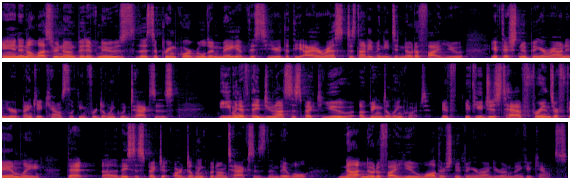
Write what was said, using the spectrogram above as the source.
And in a lesser known bit of news, the Supreme Court ruled in May of this year that the IRS does not even need to notify you if they're snooping around in your bank accounts looking for delinquent taxes, even if they do not suspect you of being delinquent. If, if you just have friends or family that uh, they suspect are delinquent on taxes, then they will not notify you while they're snooping around your own bank accounts.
